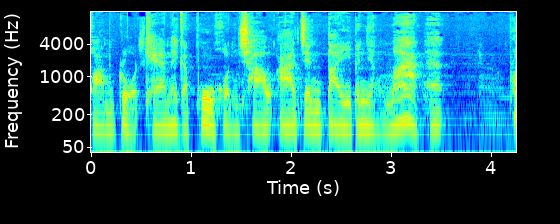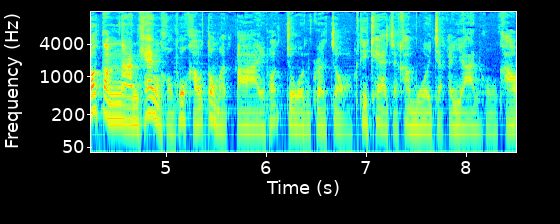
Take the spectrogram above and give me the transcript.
ความโกรธแค้นให้กับผู้คนชาวอาร์เจนไตเป็นอย่างมากฮะเพราะตำนานแข้งของพวกเขาต้องมาตาย เพราะโจรกระจอกที่แค่จะขโมยจักรยานของเขา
